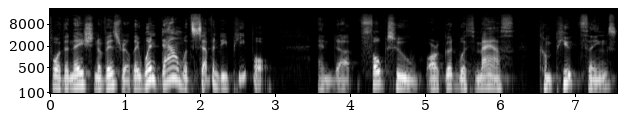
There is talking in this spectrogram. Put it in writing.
for the nation of Israel. They went down with 70 people. And uh, folks who are good with math compute things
